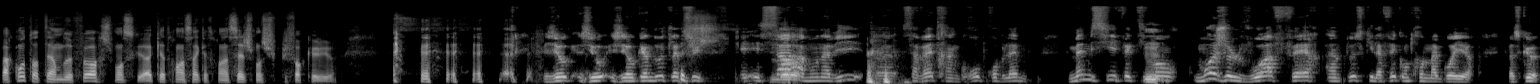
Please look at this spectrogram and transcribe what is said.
par contre, en termes de force, je pense qu'à 85-87, je pense que je suis plus fort que lui. J'ai aucun doute là-dessus. Et, et, ça, non. à mon avis, euh, ça va être un gros problème. Même si effectivement, mm. moi je le vois faire un peu ce qu'il a fait contre Maguire. Parce que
